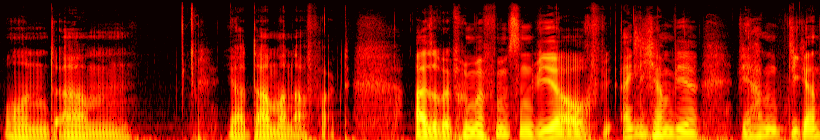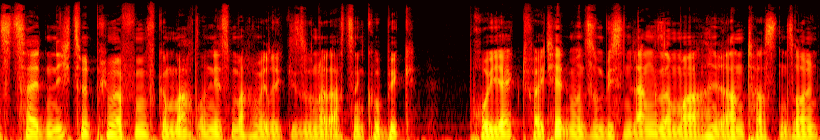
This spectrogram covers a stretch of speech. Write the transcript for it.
und ähm, ja, da mal nachfragt. Also bei Prima 5 sind wir auch, eigentlich haben wir, wir haben die ganze Zeit nichts mit Prima 5 gemacht und jetzt machen wir direkt diese 118 Kubik Projekt. Vielleicht hätten wir uns ein bisschen langsamer herantasten sollen,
